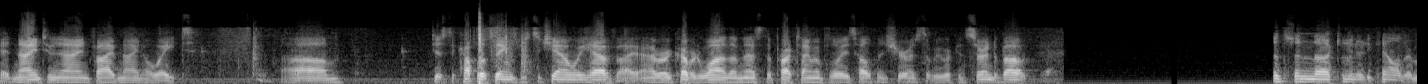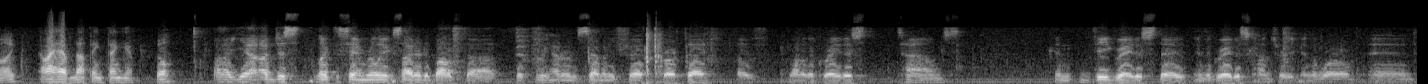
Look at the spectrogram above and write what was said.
at 929-5908. Um, Just a couple of things, Mr. Chairman, we have, I I already covered one of them, that's the part-time employees' health insurance that we were concerned about. Citizen uh, Community Calendar, Mike? I have nothing, thank you. Bill? Uh, Yeah, I'd just like to say I'm really excited about uh, the 375th birthday of one of the greatest towns in the greatest state in the greatest country in the world. And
